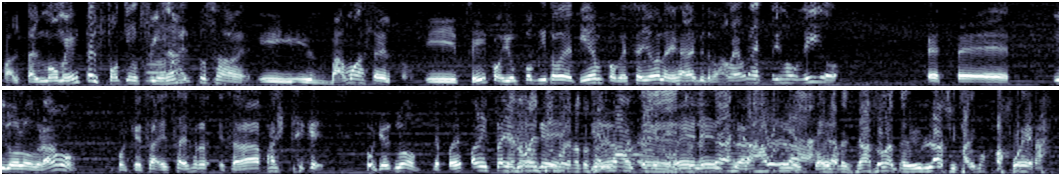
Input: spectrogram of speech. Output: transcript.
falta el momento, el fucking final, tú sabes, y vamos a hacerlo. Y sí, cogí un poquito de tiempo, qué sé yo, le dije al árbitro, dame ahora estoy jodido. Este, y lo logramos, porque esa, esa, esa, esa era la parte que, porque no, después de Spanish Fly, yo creo que tipo que nosotros salimos, eh, quedas entra en él la, en la tercera zona, te un lazo y salimos para afuera.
